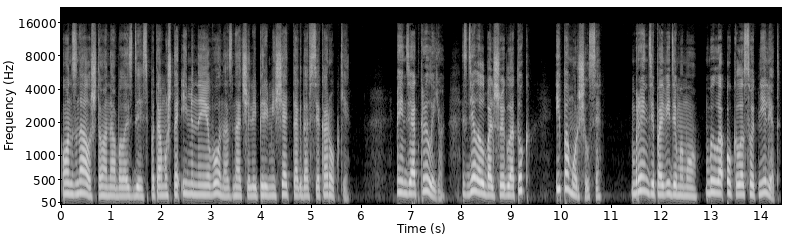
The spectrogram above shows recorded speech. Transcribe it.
Он знал, что она была здесь, потому что именно его назначили перемещать тогда все коробки. Энди открыл ее, сделал большой глоток и поморщился. Бренди, по-видимому, было около сотни лет,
